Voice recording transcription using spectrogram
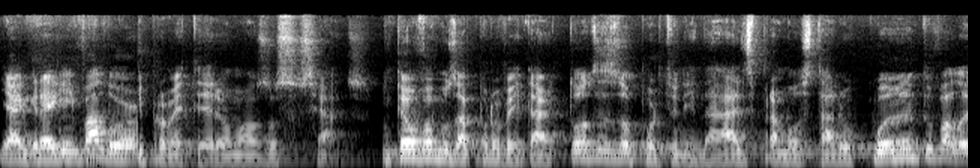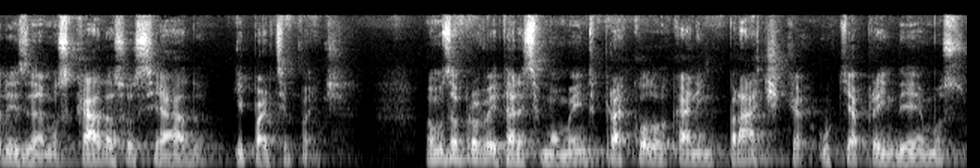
e agreguem valor que prometeram aos associados. Então vamos aproveitar todas as oportunidades para mostrar o quanto valorizamos cada associado e participante. Vamos aproveitar esse momento para colocar em prática o que aprendemos,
